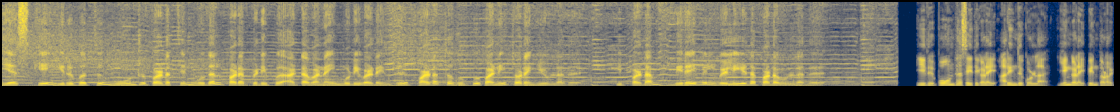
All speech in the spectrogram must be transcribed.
எஸ். கே. இருபத்து மூன்று படத்தின் முதல் படப்பிடிப்பு அட்டவணை முடிவடைந்து படத்தொகுப்பு பணி தொடங்கியுள்ளது. இப்படம் விரைவில் வெளியிடப்பட உள்ளது இது போன்ற செய்திகளை அறிந்து கொள்ள எங்களை பின்தொடர்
